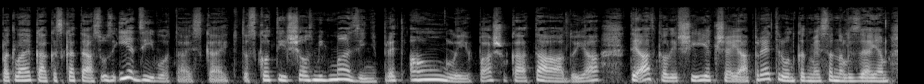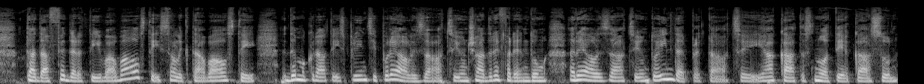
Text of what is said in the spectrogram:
pat laikā, kas skatās uz iedzīvotāju skaitu, tas Skotija ir šausmīgi maziņa pret Angliju pašu kā tādu, jā. Te atkal ir šī iekšējā pretruna, kad mēs analizējam tādā federatīvā valstī, saliktā valstī, demokrātijas principu realizāciju un šādu referendumu realizāciju un to interpretāciju, jā, kā tas notiekās. Un,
